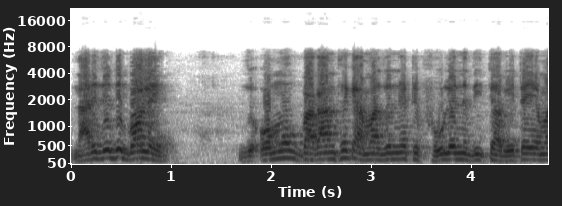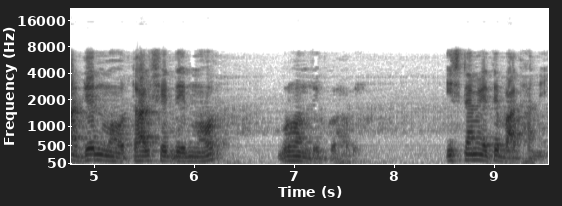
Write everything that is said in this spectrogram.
নারী যদি বলে যে অমুক বাগান থেকে আমার জন্য একটি ফুল এনে দিতে হবে, এটাই আমার দেনমোহর তাহলে সে দেনমোহর গ্রহণযোগ্য হবে। ইসলামে এতে বাধা নেই।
